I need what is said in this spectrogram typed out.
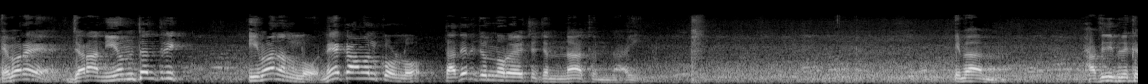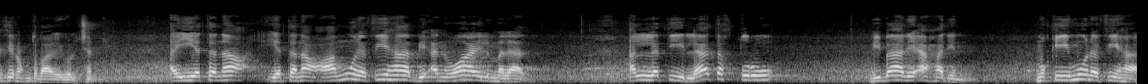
এবারে যারা নিয়মতান্ত্রিক ইমান আনলো, নেক আমল করল তাদের জন্য রয়েছে ইমাম হাফিজ ইবনে কাসির রহমতুল্লাহ আলী বলছেন أي يتنعمون فيها بأنواع الملاذ التي لا تخطر ببال أحد مقيمون فيها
